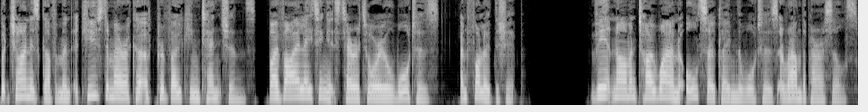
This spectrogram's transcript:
But China's government accused America of provoking tensions by violating its territorial waters and followed the ship. Vietnam and Taiwan also claim the waters around the Paracels.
